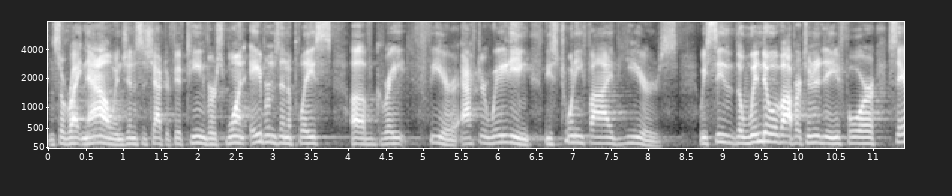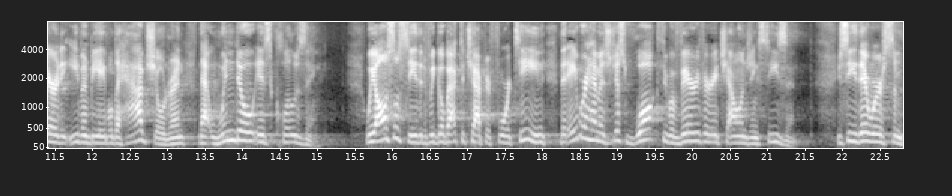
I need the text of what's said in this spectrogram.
And so, right now in Genesis chapter 15, verse 1, Abram's in a place of great fear after waiting these 25 years we see that the window of opportunity for Sarah to even be able to have children, that window is closing. We also see that if we go back to chapter 14, that Abraham has just walked through a very, very challenging season. You see, there were some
